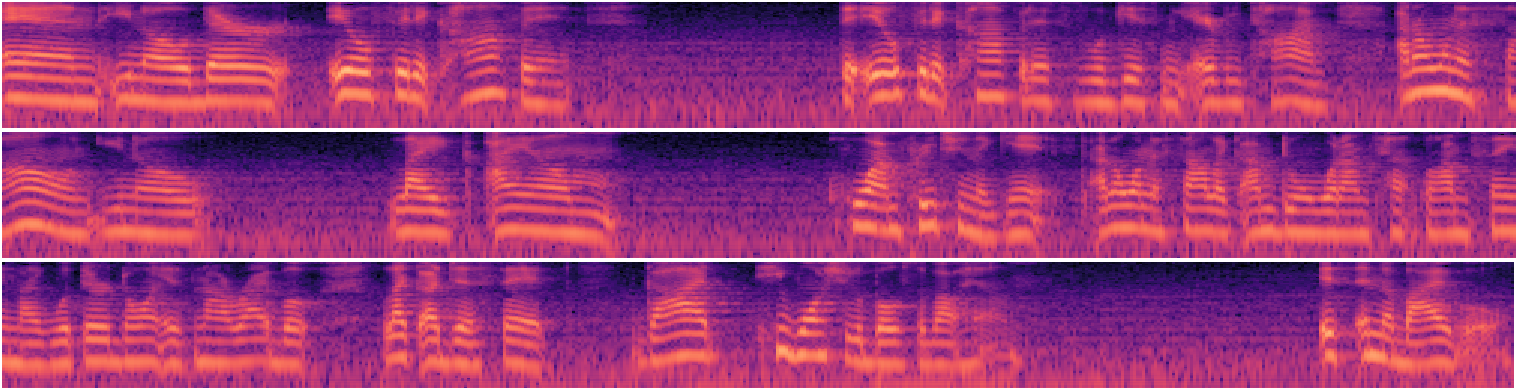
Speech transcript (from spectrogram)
And, you know, their ill fitted confidence. The ill fitted confidence is what gets me every time. I don't want to sound, you know, like I am who I'm preaching against. I don't want to sound like I'm doing what I'm te- what I'm saying like what they're doing is not right, but like I just said, God, he wants you to boast about him. It's in the Bible.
